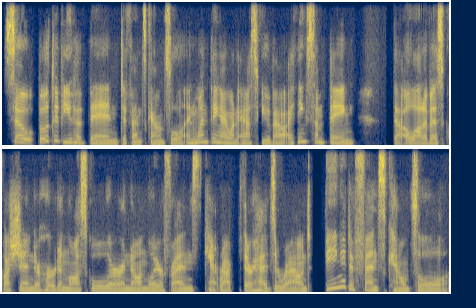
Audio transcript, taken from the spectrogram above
So, both of you have been defense counsel. And one thing I want to ask you about, I think something that a lot of us questioned or heard in law school or our non lawyer friends can't wrap their heads around. Being a defense counsel,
